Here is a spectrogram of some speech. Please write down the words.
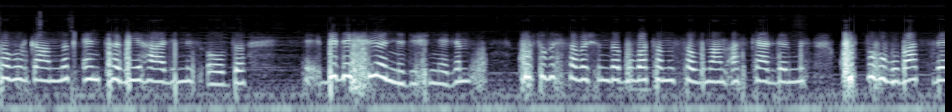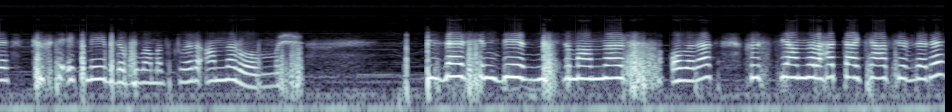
savurganlık en tabii halimiz oldu. Ee, Bir de şu yönünü düşünelim. Kurtuluş Savaşı'nda bu vatanı savunan askerlerimiz kurtlu hububat ve küfte ekmeği bile bulamadıkları anlar olmuş. Bizler şimdi Müslümanlar olarak Hristiyanlara hatta kafirlere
